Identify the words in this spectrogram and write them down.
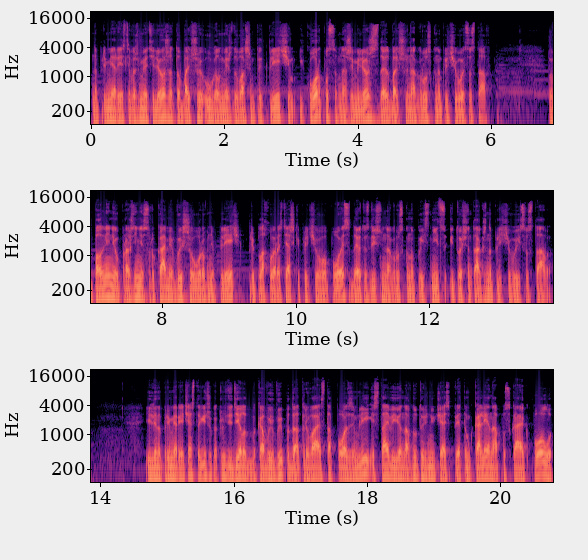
Например, если вы жмете лежа, то большой угол между вашим предплечьем и корпусом на жиме лежа создает большую нагрузку на плечевой сустав. Выполнение упражнений с руками выше уровня плеч при плохой растяжке плечевого пояса дает излишнюю нагрузку на поясницу и точно так же на плечевые суставы. Или, например, я часто вижу, как люди делают боковые выпады, отрывая стопу от земли и ставя ее на внутреннюю часть, при этом колено опуская к полу,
